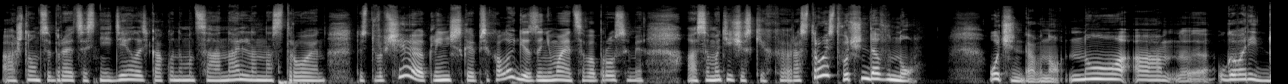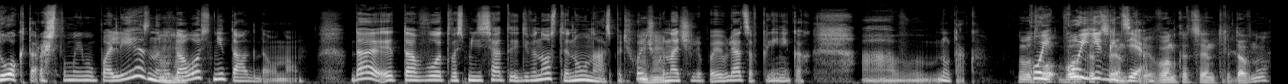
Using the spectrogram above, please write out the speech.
а что он собирается с ней делать, как он эмоционально настроен. То есть вообще клиническая психология занимается вопросами а, соматических расстройств очень давно – очень давно. Но э, уговорить доктора, что мы ему полезны, угу. удалось не так давно. Да, это вот 80-е, 90-е, ну, у нас потихонечку угу. начали появляться в клиниках, а, ну, так, ну, Кое, в, кое-где. В онкоцентре давно?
